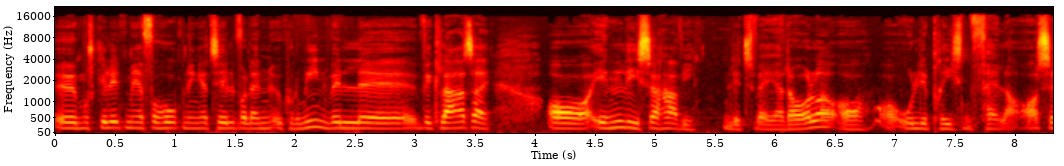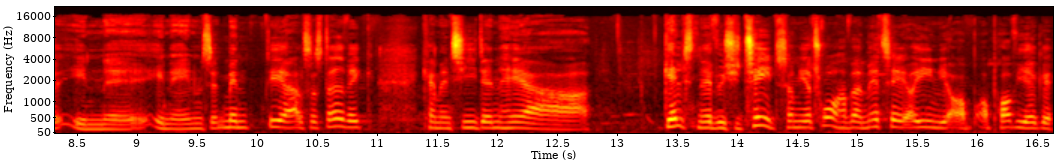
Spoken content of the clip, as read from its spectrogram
Øh, måske lidt mere forhåbninger til, hvordan økonomien vil, øh, vil klare sig. Og endelig så har vi lidt svagere dollar, og, og olieprisen falder også en, en anelse. Men det er altså stadigvæk, kan man sige, den her gældsnervøsitet, som jeg tror har været med til at, egentlig at, at påvirke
